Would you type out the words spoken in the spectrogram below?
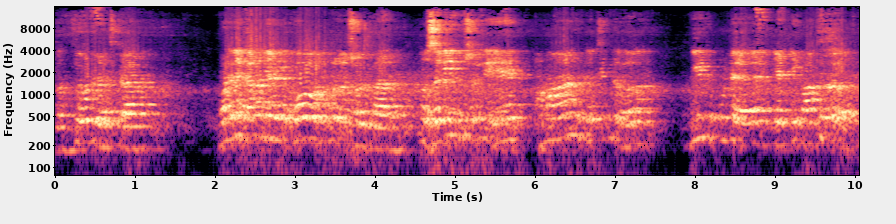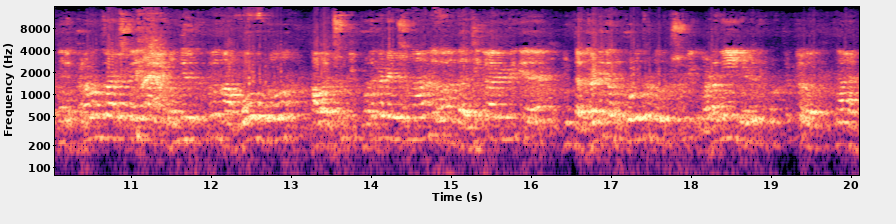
ದೊಡ್ಡ ದೊಡ್ಡ உடனே கர்மஜானிக்கு கோபம் சொல்றாரு. சரின்னு சொல்லி அம்மான்னு கத்திட்டு வீட்டுக்குள்ள எட்டி பார்த்துட்டு எனக்கு கர்மதாட்சி வந்திருக்கு நான் போகணும் அவ சுட்டி கொடுக்கவே சொன்னாலும் அந்த அதிகாரிகளுக்கு இந்த கடிதம் கொடுக்கணும்னு சொல்லி உடனே எழுதி கொடுத்துட்டு நான்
